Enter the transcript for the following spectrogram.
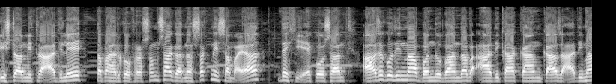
इष्टमित्र आदिले तपाईँहरूको प्रशंसा गर्न सक्ने समय देखिएको छ। आजको दिनमा बन्धु बान्धव आदिका कामकाज आदिमा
